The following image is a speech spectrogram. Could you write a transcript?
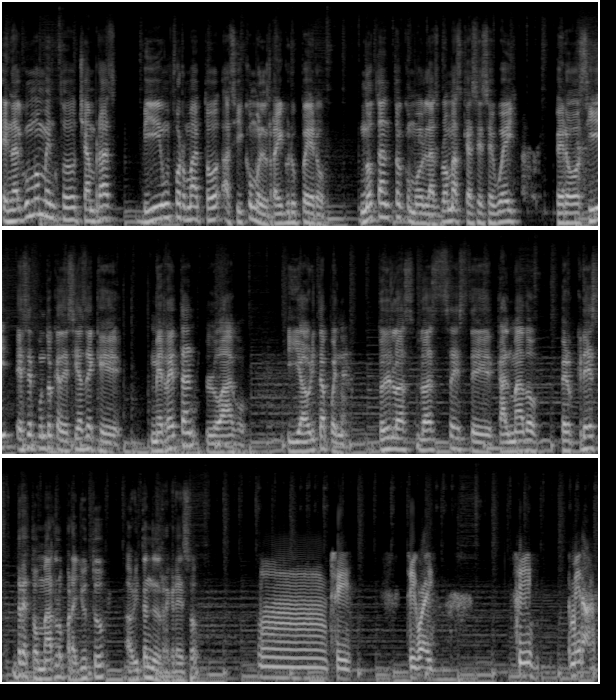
en algún momento, Chambras, vi un formato así como el rey grupero. No tanto como las bromas que hace ese güey, pero sí ese punto que decías de que me retan, lo hago. Y ahorita, pues no. Entonces lo has, lo has este, calmado. ¿Pero crees retomarlo para YouTube ahorita en el regreso? Mm, sí, sí, güey. Sí, mira,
